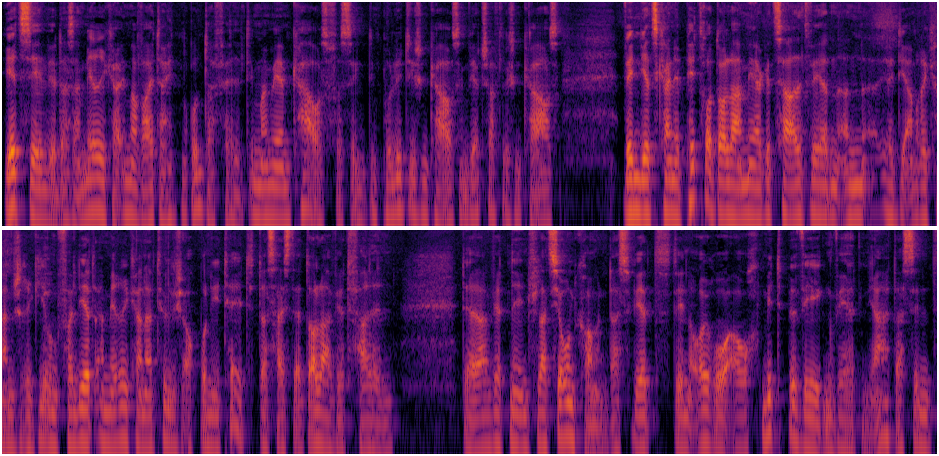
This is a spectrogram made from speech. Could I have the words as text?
Jetzt sehen wir, dass Amerika immer weiter hinten runterfällt, immer mehr im Chaos versinkt, im politischen Chaos, im wirtschaftlichen Chaos. Wenn jetzt keine Petrodollar mehr gezahlt werden an äh, die amerikanische Regierung, verliert Amerika natürlich auch Bonität. Das heißt, der Dollar wird fallen. Da wird eine Inflation kommen. Das wird den Euro auch mitbewegen werden. Ja, das sind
